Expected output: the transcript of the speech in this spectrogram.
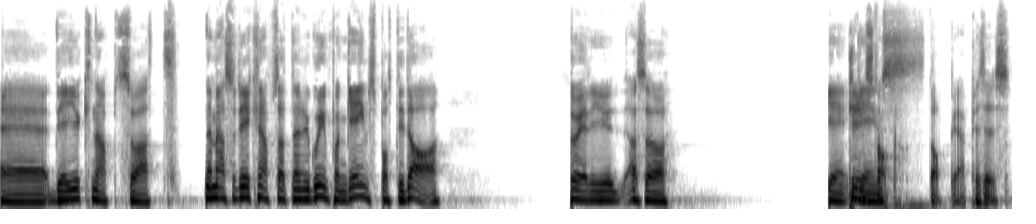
Eh, det är ju knappt så att, nej men alltså det är knappt så att när du går in på en GameSpot idag. Så är det ju, alltså. Ga- GameStop. GameStop, ja precis.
